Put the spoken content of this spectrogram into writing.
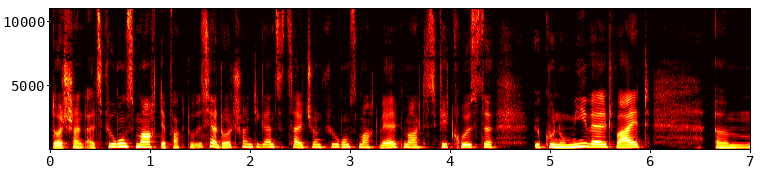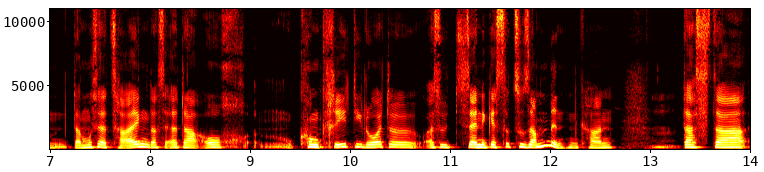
Deutschland als Führungsmacht, de facto ist ja Deutschland die ganze Zeit schon Führungsmacht, Weltmacht, ist die größte Ökonomie weltweit. Ähm, da muss er zeigen, dass er da auch ähm, konkret die Leute, also seine Gäste zusammenbinden kann, mhm. dass da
